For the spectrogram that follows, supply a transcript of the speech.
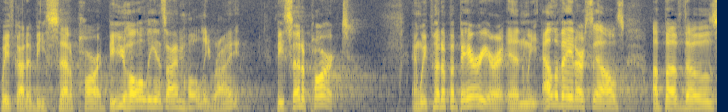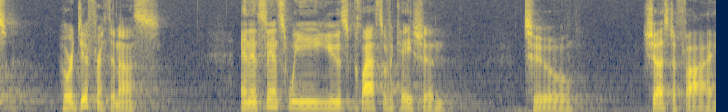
we've got to be set apart. Be holy as I'm holy, right? Be set apart. And we put up a barrier and we elevate ourselves above those who are different than us. And in a sense, we use classification to justify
